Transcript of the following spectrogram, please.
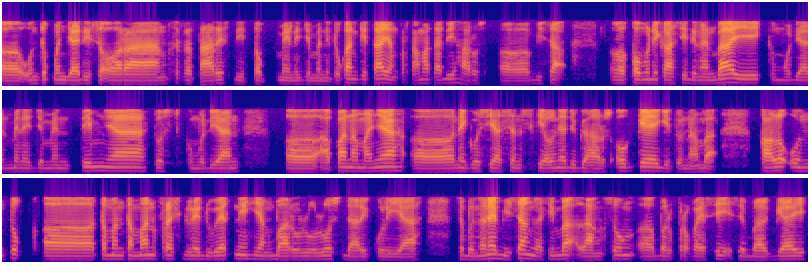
uh, untuk menjadi seorang sekretaris di top manajemen itu kan kita yang pertama tadi harus uh, bisa uh, komunikasi dengan baik, kemudian manajemen timnya, terus kemudian uh, apa namanya uh, negotiation skillnya juga harus oke okay, gitu. Nah mbak kalau untuk uh, teman-teman fresh graduate nih yang baru lulus dari kuliah sebenarnya bisa nggak sih mbak langsung uh, berprofesi sebagai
